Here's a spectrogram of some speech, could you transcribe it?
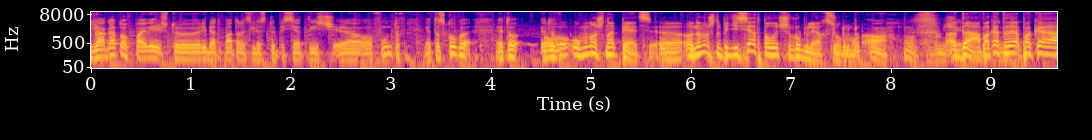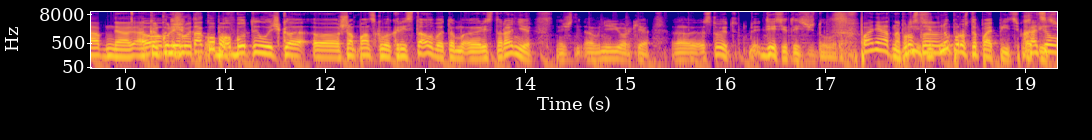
я готов поверить, что ребята потратили 150 тысяч э, фунтов. Это сколько? Это, это... Умножь на 5. Умножь на 50, получишь в рублях сумму. А, о, Да, пока, ты, пока э, А, калькулирует б- Бутылочка э, шампанского «Кристалл» в этом э, ресторане значит, э, в Нью-Йорке э, стоит 10 тысяч долларов. понятно, просто... 10, ну, просто попить. попить. Хотел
